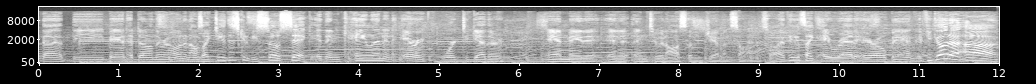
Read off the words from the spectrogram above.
that the band had done on their own, and I was like, "Dude, this is gonna be so sick!" And then Kaylin and Eric worked together and made it in, into an awesome jamming song. So I think it's like a Red Arrow band. If you go to uh,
